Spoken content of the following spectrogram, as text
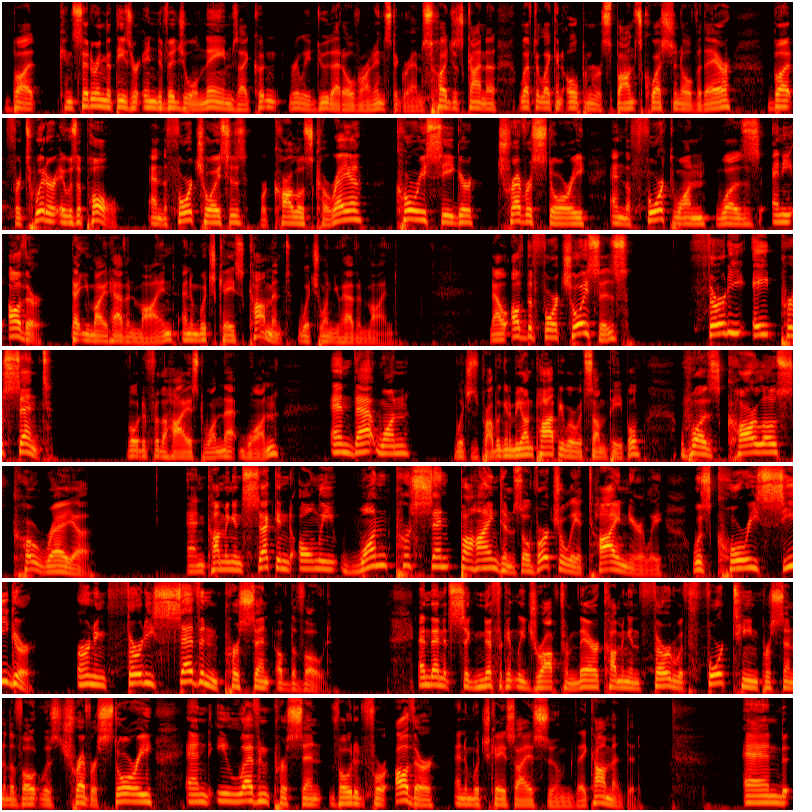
But considering that these are individual names, I couldn't really do that over on Instagram, so I just kind of left it like an open response question over there. But for Twitter, it was a poll, and the four choices were Carlos Correa, Corey Seager, Trevor Story, and the fourth one was any other that you might have in mind, and in which case, comment which one you have in mind. Now, of the four choices, 38% voted for the highest one, that won, and that one, which is probably going to be unpopular with some people, was Carlos Correa. And coming in second, only 1% behind him, so virtually a tie nearly, was Corey Seager, earning 37% of the vote. And then it significantly dropped from there. Coming in third with 14% of the vote was Trevor Story, and 11% voted for other, and in which case I assumed they commented. And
